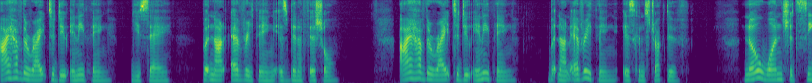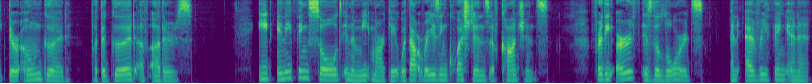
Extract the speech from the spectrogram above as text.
I have the right to do anything, you say, but not everything is beneficial. I have the right to do anything, but not everything is constructive. No one should seek their own good, but the good of others. Eat anything sold in the meat market without raising questions of conscience, for the earth is the Lord's and everything in it.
